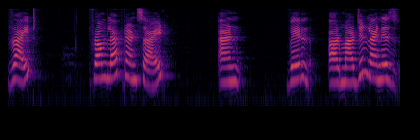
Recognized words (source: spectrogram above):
write from left hand side and when our margin line is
